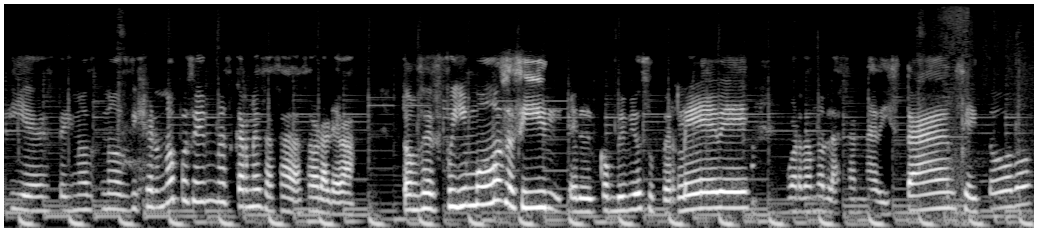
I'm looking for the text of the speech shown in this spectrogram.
y este, y nos, nos dijeron, no, pues hay unas carnes asadas, ahora le va. Entonces fuimos así, el convivio súper leve, guardando la sana distancia y todo.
